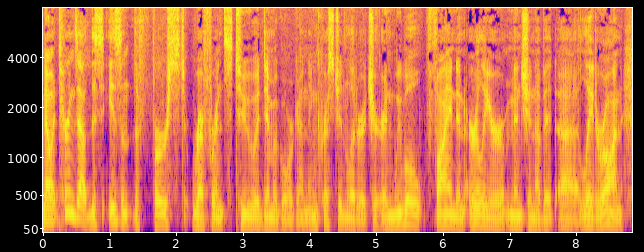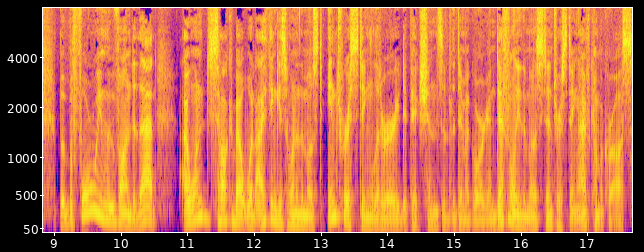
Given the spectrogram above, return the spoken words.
Now, it turns out this isn't the first reference to a demogorgon in Christian literature, and we will find an earlier mention of it uh, later on. But before we move on to that, I wanted to talk about what I think is one of the most interesting literary depictions of the Demogorgon, definitely the most interesting I've come across,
